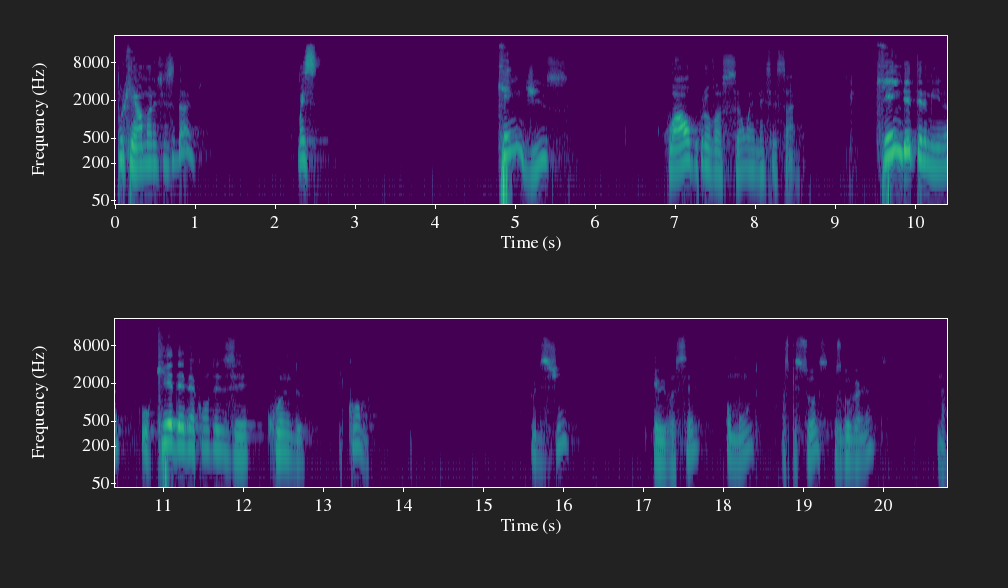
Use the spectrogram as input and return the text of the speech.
porque há uma necessidade. Mas quem diz qual provação é necessária? Quem determina o que deve acontecer, quando e como? O destino? Eu e você? O mundo? As pessoas? Os governantes? Não.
